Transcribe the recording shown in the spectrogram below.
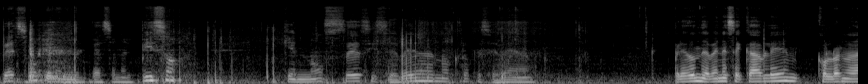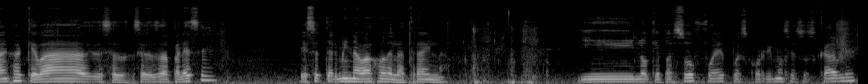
peso, en el peso, en el piso, que no sé si se vea, no creo que se vea. Pero donde ven ese cable color naranja que va, se, desaparece, ese termina abajo de la traila. Y lo que pasó fue, pues corrimos esos cables,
